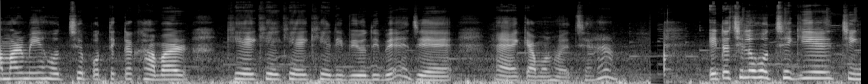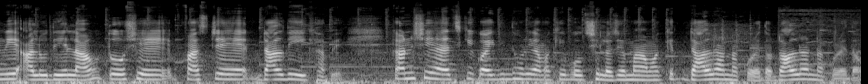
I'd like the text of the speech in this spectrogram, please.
আমার মেয়ে হচ্ছে প্রত্যেকটা খাবার খেয়ে খেয়ে খেয়ে খেয়ে রিভিউ দিবে যে হ্যাঁ কেমন হয়েছে? হ্যাঁ? এটা ছিল হচ্ছে গিয়ে চিংড়ি আলু দিয়ে লাউ। তো সে ফার্স্টে ডাল দিয়েই খাবে। কারণ সে আজকে কয়েকদিন ধরে আমাকে বলছিল যে, মা, আমাকে ডাল রান্না করে দাও, ডাল রান্না করে দাও।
